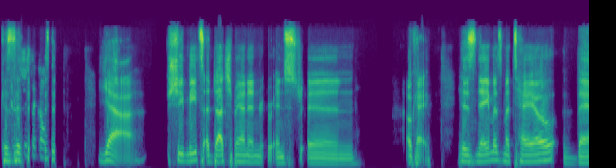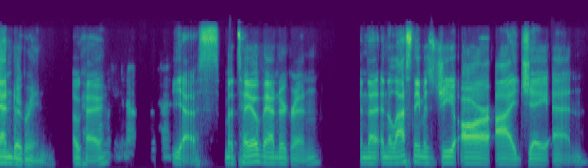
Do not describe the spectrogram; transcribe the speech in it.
Because it's just like a yeah, she meets a Dutchman in in in. Okay, his name is Matteo van der Grijn. Okay, I'm looking it up. Okay. yes, Matteo van der Grijn, and that and the last name is G R I J N.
